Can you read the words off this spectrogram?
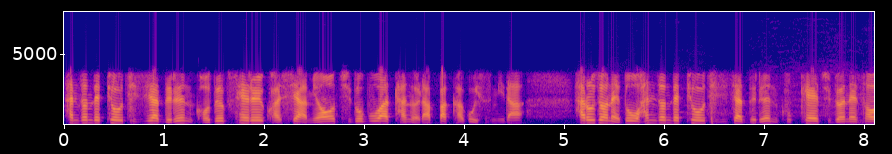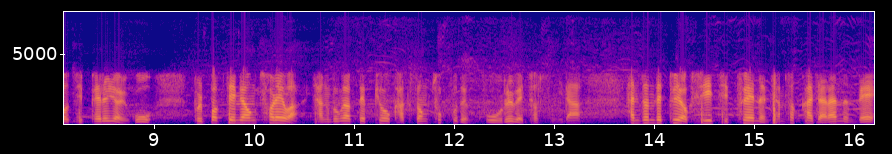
한 전 대표 지지자들은 거듭 세를 과시하며 지도부와 당을 압박하고 있습니다. 하루 전에도 한 전 대표 지지자들은 국회 주변에서 집회를 열고 불법 제명 철회와 장동혁 대표 각성 촉구 등 구호를 외쳤습니다. 한 전 대표 역시 집회에는 참석하지 않았는데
